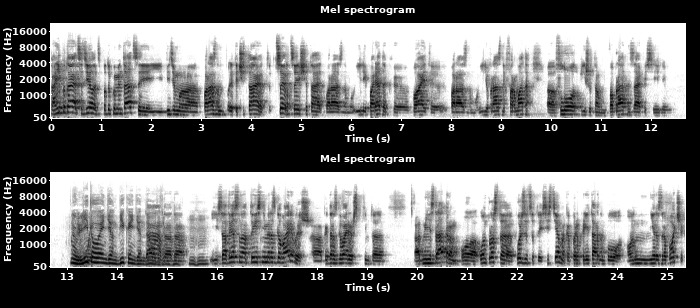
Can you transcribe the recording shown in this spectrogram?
они пытаются делать по документации, и, видимо, по-разному это читают. CRC считает по-разному, или порядок э, байты по-разному, или в разных форматах float э, пишут там в обратной записи, или ну, прямой. Little Indian, Big Indian, да. Да, вот да, да. Угу. И, соответственно, ты с ними разговариваешь, а когда разговариваешь с каким-то администратором, он просто пользуется этой системой как проприетарным ПО. Он не разработчик,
